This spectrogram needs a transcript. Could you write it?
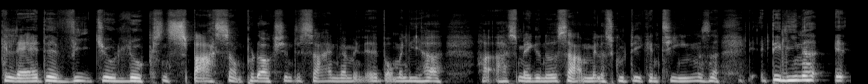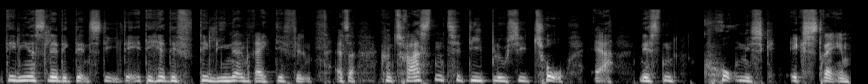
glatte videolook, sådan sparsom production design, hvad man, hvor man lige har, har, har smækket noget sammen, eller skudt det i kantinen og sådan noget. Det, det, ligner, det ligner slet ikke den stil. Det, det her, det, det ligner en rigtig film. Altså, kontrasten til Deep Blue Sea 2 er næsten komisk ekstrem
